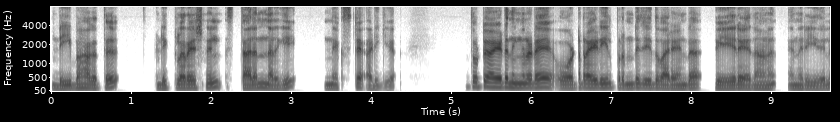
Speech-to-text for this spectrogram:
ഡി ഭാഗത്ത് ഡിക്ലറേഷനിൽ സ്ഥലം നൽകി നെക്സ്റ്റ് അടിക്കുക. തൊട്ട് ആയിട്ട് നിങ്ങളുടെ വോട്ടർ ഐ ഡിയിൽ പ്രിന്റ് ചെയ്ത് വരേണ്ട പേര് ഏതാണ് എന്ന രീതിയിൽ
